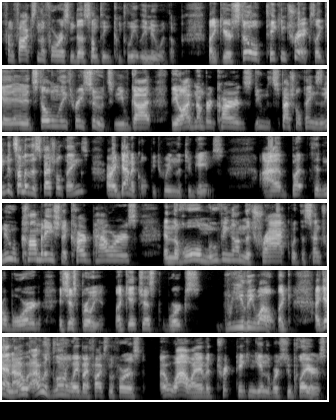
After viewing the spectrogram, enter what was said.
from Fox in the Forest and does something completely new with them. Like you're still taking tricks, like and it's still only three suits, and you've got the odd numbered cards do special things, and even some of the special things are identical between the two games. Uh, but the new combination of card powers and the whole moving on the track with the central board is just brilliant. Like it just works really well. Like again, I, I was blown away by Fox in the Forest. Oh wow, I have a trick taking game that works two players.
